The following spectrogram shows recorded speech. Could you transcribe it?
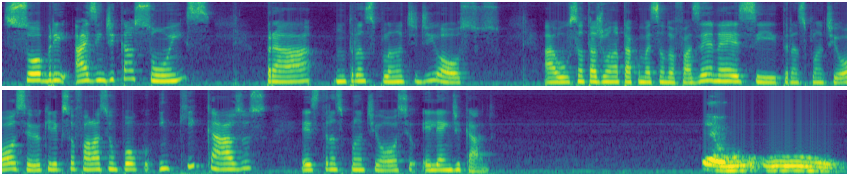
sobre as indicações para um transplante de ossos. O Santa Joana está começando a fazer né, esse transplante ósseo. Eu queria que o senhor falasse um pouco em que casos esse transplante ósseo ele é indicado. É, o, o...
